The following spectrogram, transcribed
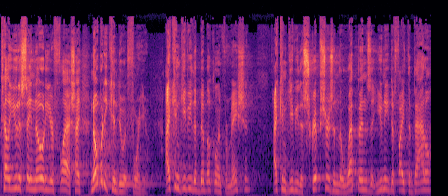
tell you to say no to your flesh. I, nobody can do it for you. I can give you the biblical information, I can give you the scriptures and the weapons that you need to fight the battle,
